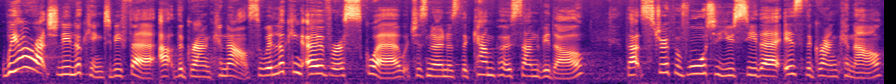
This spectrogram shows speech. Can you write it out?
we are actually looking, to be fair, at the Grand Canal. So we're looking over a square, which is known as the Campo San Vidal. That strip of water you see there is the Grand Canal,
